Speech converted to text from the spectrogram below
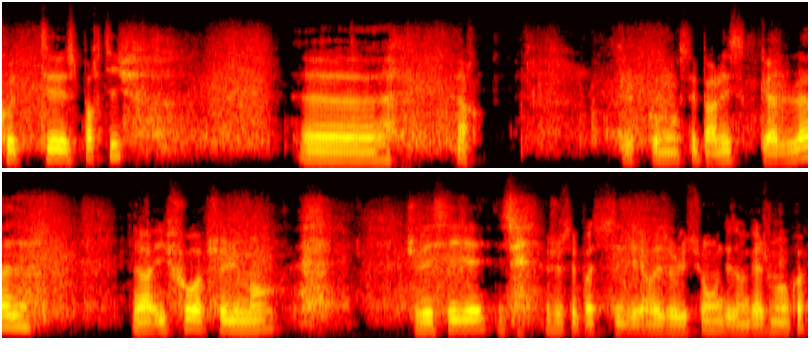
Côté sportif, alors, je vais commencer par l'escalade. Alors, il faut absolument. Je vais essayer? Je sais pas si c'est des résolutions, des engagements ou quoi.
